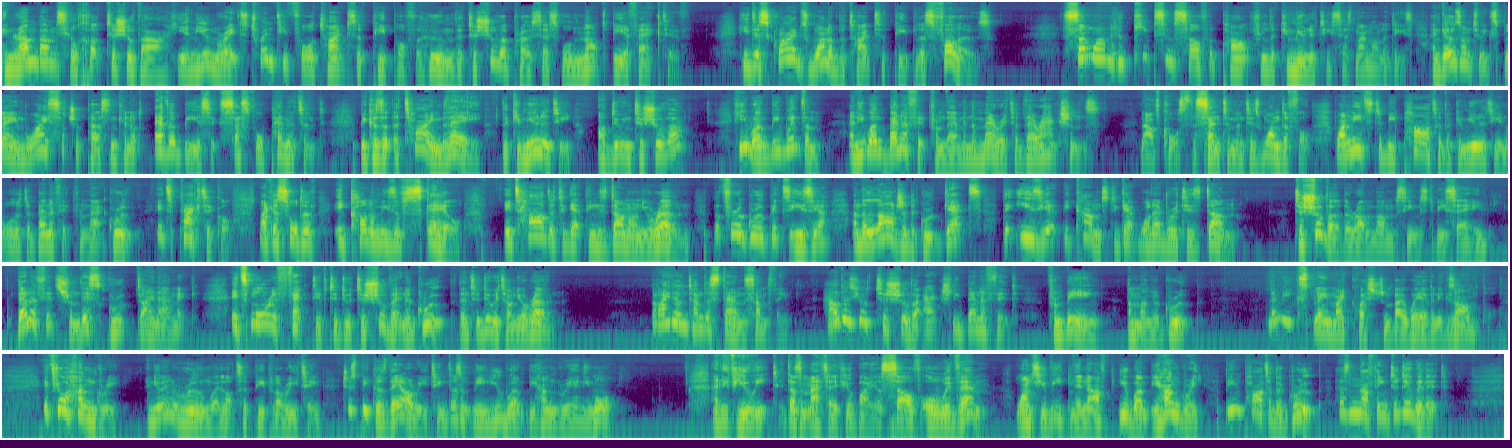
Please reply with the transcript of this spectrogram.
In Rambam's Hilchot Teshuvah, he enumerates 24 types of people for whom the Teshuvah process will not be effective. He describes one of the types of people as follows Someone who keeps himself apart from the community, says Maimonides, and goes on to explain why such a person cannot ever be a successful penitent, because at the time they, the community, are doing teshuvah, he won't be with them, and he won't benefit from them in the merit of their actions. Now, of course, the sentiment is wonderful. One needs to be part of a community in order to benefit from that group. It's practical, like a sort of economies of scale. It's harder to get things done on your own, but for a group it's easier, and the larger the group gets, the easier it becomes to get whatever it is done. Teshuvah, the Rambam seems to be saying, benefits from this group dynamic. It's more effective to do teshuvah in a group than to do it on your own. But I don't understand something. How does your teshuvah actually benefit from being among a group. Let me explain my question by way of an example. If you're hungry and you're in a room where lots of people are eating, just because they are eating doesn't mean you won't be hungry anymore. And if you eat, it doesn't matter if you're by yourself or with them. Once you've eaten enough, you won't be hungry. Being part of a group has nothing to do with it.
